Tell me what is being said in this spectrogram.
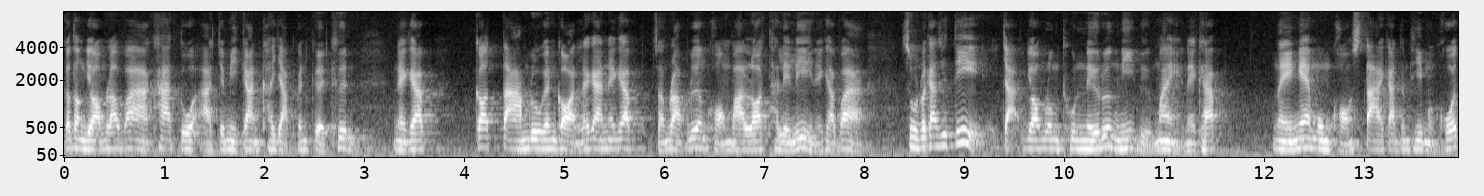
ก็ต้องยอมรับว่าค่าตัวอาจจะมีการขยับกันเกิดขึ้นนะครับก็ตามดูกันก่อนแล้วกันนะครับสำหรับเรื่องของบาลอสทาเลลี่นะครับว่า สมุทรปราการซิตี้จะยอมลงทุนในเรื่องนี้หรือไม่นะครับในแง่มุมของสไตล์การทำทีมของโค้ช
